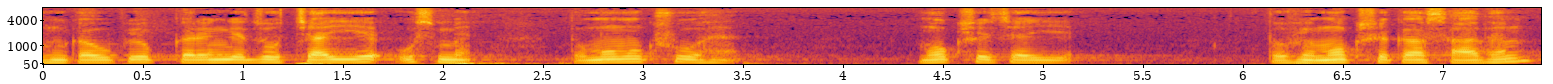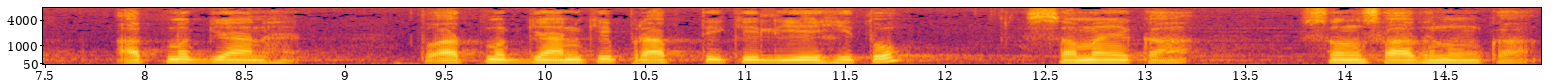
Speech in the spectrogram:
उनका उपयोग करेंगे जो चाहिए उसमें। तो मुमुक्षु है, मोक्ष चाहिए। तो फिर मोक्ष का साधन आत्मज्ञान है। तो आत्मज्ञान की प्राप्ति के लिए ही तो समय का, संसाधनों का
